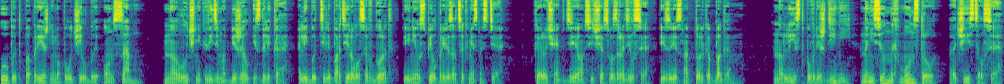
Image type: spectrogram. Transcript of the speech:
опыт по-прежнему получил бы он сам. Но лучник, видимо, бежал издалека, либо телепортировался в город и не успел привязаться к местности. Короче, где он сейчас возродился, известно только богам. Но лист повреждений, нанесенных монстру, очистился.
